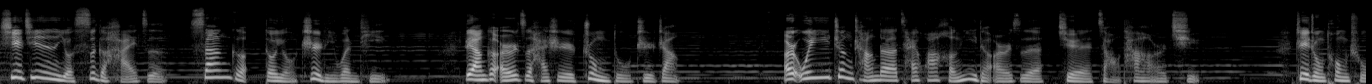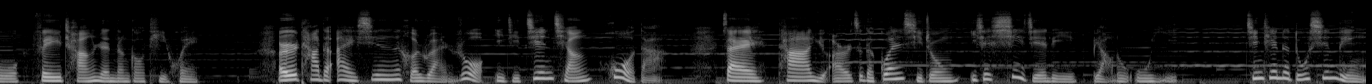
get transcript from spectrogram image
谢晋有四个孩子，三个都有智力问题，两个儿子还是重度智障，而唯一正常的才华横溢的儿子却早他而去。这种痛楚非常人能够体会，而他的爱心和软弱以及坚强豁达，在他与儿子的关系中一些细节里表露无遗。今天的读心灵，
